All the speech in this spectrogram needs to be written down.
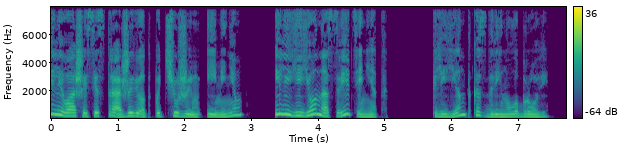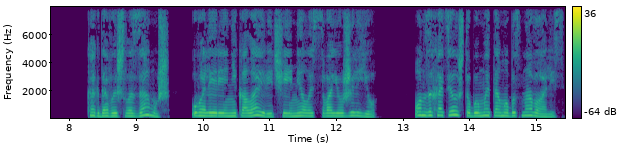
Или ваша сестра живет под чужим именем, или ее на свете нет. Клиентка сдвинула брови. Когда вышла замуж, у Валерия Николаевича имелось свое жилье. Он захотел, чтобы мы там обосновались.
